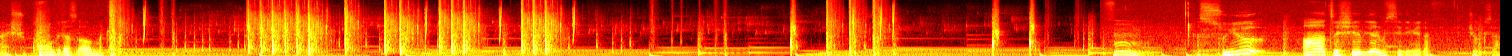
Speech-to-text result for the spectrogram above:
Ben şu kumu biraz almak Hmm. Suyu aa taşıyabiliyorum istediğim yere. Çok güzel.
